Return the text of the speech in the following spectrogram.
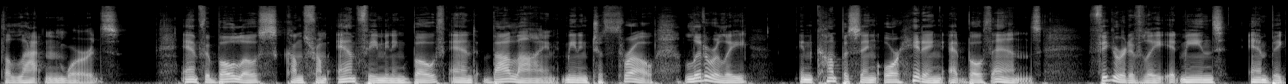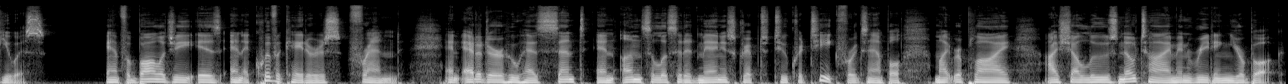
the Latin words. Amphibolos comes from amphi meaning both and ballein meaning to throw, literally encompassing or hitting at both ends. Figuratively, it means ambiguous. Amphibology is an equivocator's friend. An editor who has sent an unsolicited manuscript to critique, for example, might reply, I shall lose no time in reading your book.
